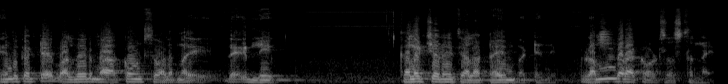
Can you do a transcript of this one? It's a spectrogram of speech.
ఎందుకంటే వాళ్ళ దగ్గర మా అకౌంట్స్ వాళ్ళ దగ్గర లేవు. కలెక్ట్ చేయడానికి చాలా టైం పట్టింది. ఇప్పుడు అందరు అకౌంట్స్ వస్తున్నాయి.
